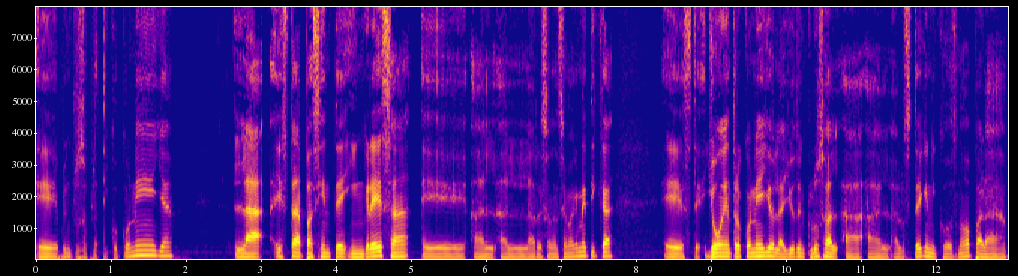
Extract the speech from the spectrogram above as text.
eh, incluso platico con ella. La, esta paciente ingresa a la resonancia magnética. Este, yo entro con ellos, le ayudo incluso a, los técnicos, ¿no? Para,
